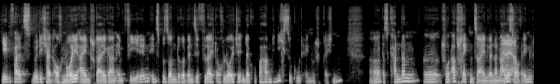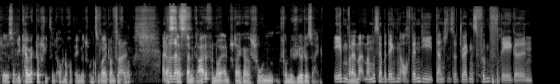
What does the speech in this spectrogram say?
Jedenfalls würde ich halt auch Neueinsteigern empfehlen, insbesondere wenn sie vielleicht auch Leute in der Gruppe haben, die nicht so gut Englisch sprechen. Ja, das kann dann, äh, schon abschreckend sein, wenn dann Ja, alles ja. auf Englisch ist und die Character Sheets sind auch noch auf Englisch und Auf so weiter und so Fall. fort, Also, dass das das dann grade für Neueinsteiger schon schon 'ne Hürde sein Eben, weil ja. ma man muss ja bedenken, auch wenn die Dungeons and Dragons 5 Regeln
